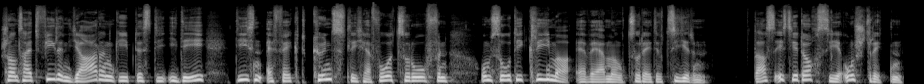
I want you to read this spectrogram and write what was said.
Schon seit vielen Jahren gibt es die Idee, diesen Effekt künstlich hervorzurufen, um so die Klimaerwärmung zu reduzieren. Das ist jedoch sehr umstritten,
